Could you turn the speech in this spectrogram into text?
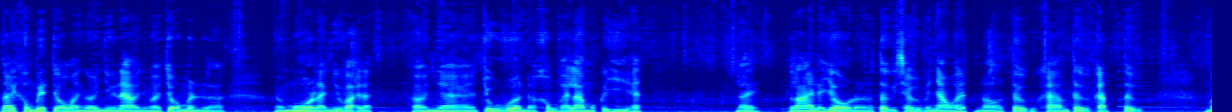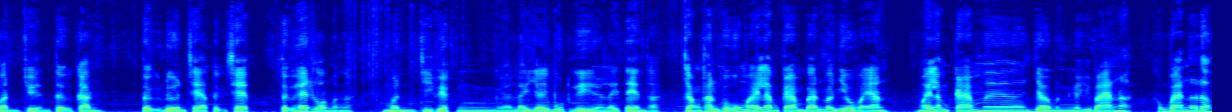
Đấy không biết chỗ mọi người như thế nào nhưng mà chỗ mình là ờ, mua là như vậy đó. Uh, nhà chủ vườn đã không phải làm một cái gì hết. Đấy lái nó vô là nó tự xử với nhau hết. Nó tự khám tự cắt tự vận chuyển tự cân tự đưa xe tự xếp tự hết luôn mọi người. Mình chỉ việc ừ, lấy giấy bút ghi là lấy tiền thôi. Trọng thanh vũ máy làm cám bán bao nhiêu vậy anh? Máy làm cám giờ mình nghỉ bán rồi không bán nữa đâu.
